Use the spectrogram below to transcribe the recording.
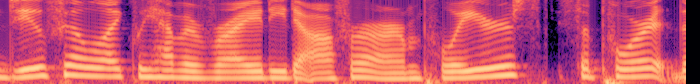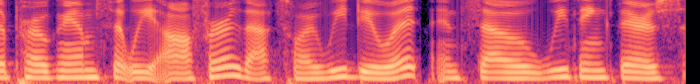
do feel like we have a variety to offer. Our employers support the programs that we offer. That's why we do it. And so we think there's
